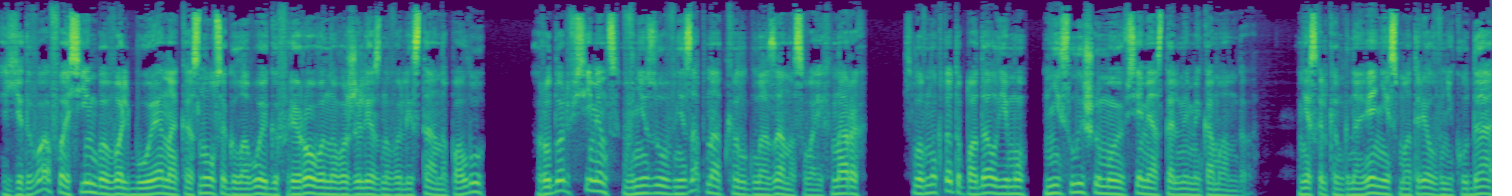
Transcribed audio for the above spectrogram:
Едва Фасимба Вальбуэна коснулся головой гофрированного железного листа на полу, Рудольф Сименс внизу внезапно открыл глаза на своих нарах, словно кто-то подал ему неслышимую всеми остальными команду. Несколько мгновений смотрел в никуда,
